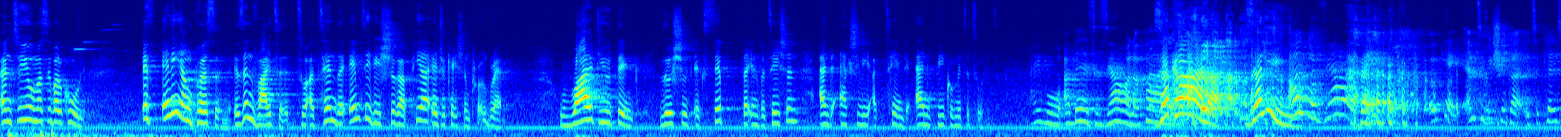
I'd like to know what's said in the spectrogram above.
And to you, Masibal Cool, if any young person is invited to attend the MTV Shuga Peer Education Program, why do you think they should accept the invitation and actually attend and be committed to it? Aibo, abese ziyawa lapha. Ziyakhala, ziyalila. Aibo, ziyawa. okay, MTV Shuga, it's a place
